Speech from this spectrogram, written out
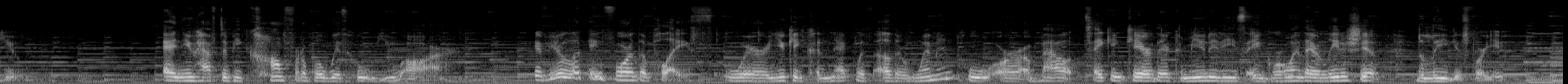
you. And you have to be comfortable with who you are. If you're looking for the place where you can connect with other women who are about taking care of their communities and growing their leadership, the League is for you.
